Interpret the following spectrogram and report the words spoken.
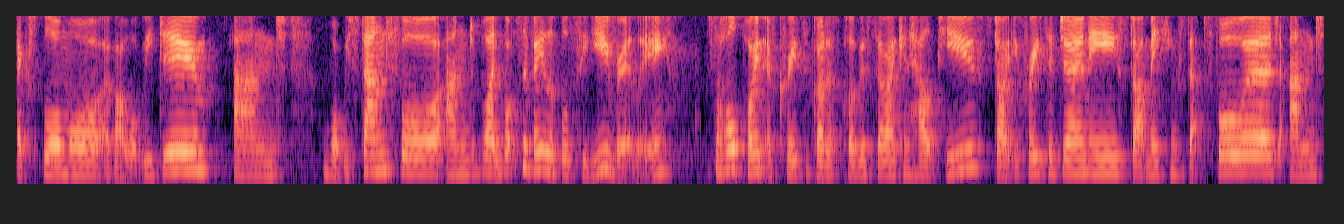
explore more about what we do and what we stand for and like what's available to you really. So the whole point of Creative Goddess Club is so I can help you start your creative journey, start making steps forward and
